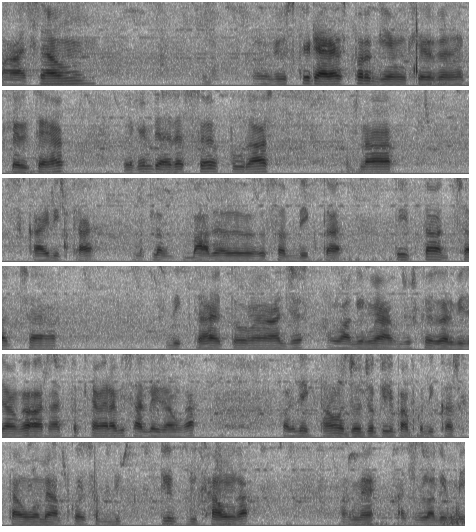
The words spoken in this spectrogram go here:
वहाँ से हम उसके टेरेस पर गेम खेल रहे हैं, खेलते हैं, लेकिन टेरेस से पूरा अपना स्काई दिखता है मतलब बादल सब दिखता है तो इतना अच्छा अच्छा दिखता है तो मैं आज वॉगिंग में आज उसके घर भी जाऊँगा और आज तो कैमरा भी साथ ले जाऊँगा, और देखता हूँ जो जो क्लिप आपको दिखा सकता हूँ, वो मैं आपको सब क्लिप दिखाऊँगा। और मैं आज ब्लॉगिंग भी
